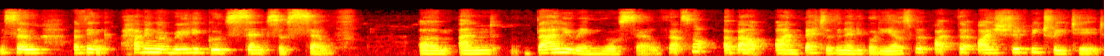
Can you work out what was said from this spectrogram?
And so I think having a really good sense of self um, and valuing yourself, that's not about I'm better than anybody else, but I, that I should be treated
